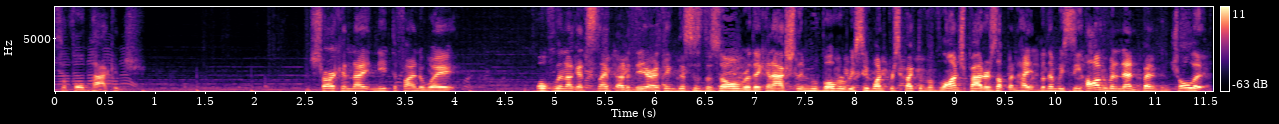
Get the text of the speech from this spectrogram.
It's a full package. Shark and Knight need to find a way, hopefully not get sniped out of the air. I think this is the zone where they can actually move over. We see one perspective of launch patters up in height, but then we see Hogman and Endpen control it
